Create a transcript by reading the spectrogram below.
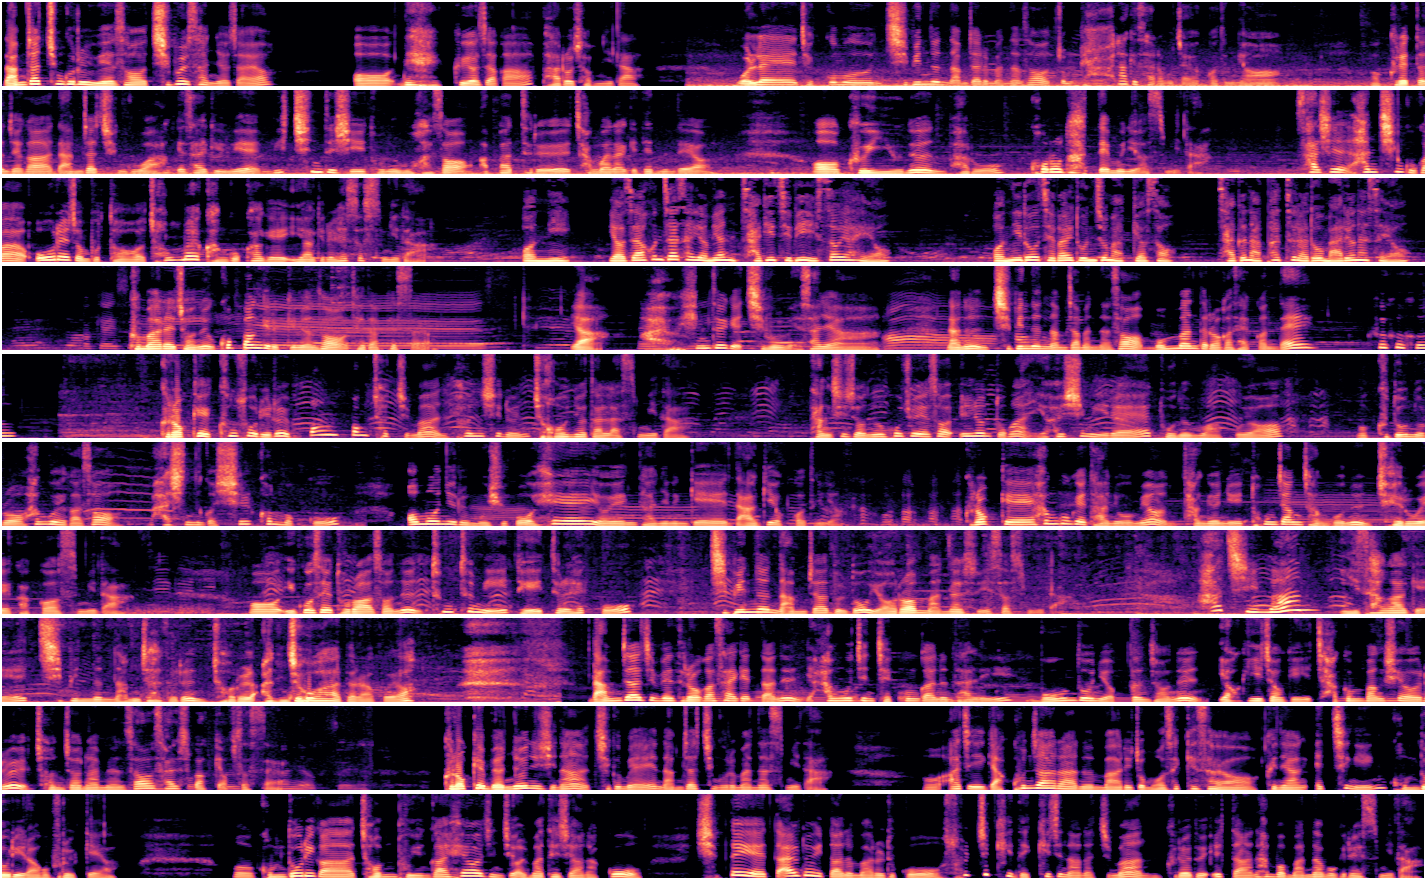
남자친구를 위해서 집을 산 여자요? 어 네. 그 여자가 바로 접니다. 원래 제 꿈은 집 있는 남자를 만나서 좀 편하게 살아보자였거든요. 어 그랬던 제가 남자친구와 함께 살기 위해 미친 듯이 돈을 모아서 아파트를 장만하게 됐는데요. 어 그 이유는 바로 코로나 때문이었습니다. 사실 한 친구가 오래 전부터 정말 간곡하게 이야기를 했었습니다. 언니, 여자 혼자 살려면 자기 집이 있어야 해요. 언니도 제발 돈 좀 아껴서 작은 아파트라도 마련하세요. 그 말에 저는 콧방귀를 뀌면서 대답했어요. 야, 아유, 힘들게 집을 왜 사냐. 나는 집 있는 남자 만나서 몸만 들어가 살 건데. 흐흐흐. 그렇게 큰 소리를 뻥뻥 쳤지만 현실은 전혀 달랐습니다. 당시 저는 호주에서 1년 동안 열심히 일해 돈을 모았고요. 뭐 그 돈으로 한국에 가서 맛있는 거 실컷 먹고 어머니를 모시고 해외여행 다니는 게 낙이었거든요. 그렇게 한국에 다녀오면 당연히 통장 잔고는 제로에 가까웠습니다. 어, 이곳에 돌아와서는 틈틈이 데이트를 했고 집 있는 남자들도 여러 만날 수 있었습니다. 하지만 이상하게 집 있는 남자들은 저를 안 좋아하더라고요. 남자 집에 들어가 살겠다는 야무진 제 꿈과는 달리 모은 돈이 없던 저는 여기저기 작은 방 쉐어를 전전하면서 살 수밖에 없었어요. 그렇게 몇 년이 지나 지금의 남자친구를 만났습니다. 어, 아직 약혼자라는 말이 좀 어색해서요. 그냥 애칭인 곰돌이라고 부를게요. 어, 곰돌이가 전 부인과 헤어진 지 얼마 되지 않았고 10대에 딸도 있다는 말을 듣고 솔직히 내키진 않았지만 그래도 일단 한번 만나보기로 했습니다.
